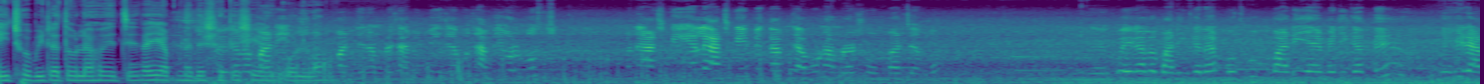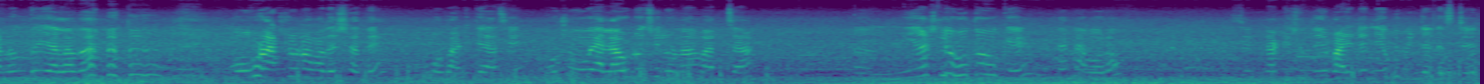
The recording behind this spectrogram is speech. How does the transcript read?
এই ছবিটা তোলা হয়েছে তাই আপনাদের সাথে শেয়ার করলাম সোমবার দিন আমরা চাবি পেয়ে যাব চাবি অলমোস্ট মানে আজকে গেলে আজকেই পেতাম যাব না আমরা সোমবার যাব উম, হয়ে গেল বাড়ি কেনা প্রথম বাড়ি আমেরিকাতে। এর আনন্দই আলাদা। মোহর আসলো না আমাদের সাথে। মোহর বাড়িতে আছে। ওর সঙ্গে অ্যালাউডও ছিল না বাচ্চা। নিয়ে আসলে হতো ওকে। তাই না বলো। না কিছু দিয়ে বাড়িটা নিয়ে খুব ইন্টারেস্টেড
